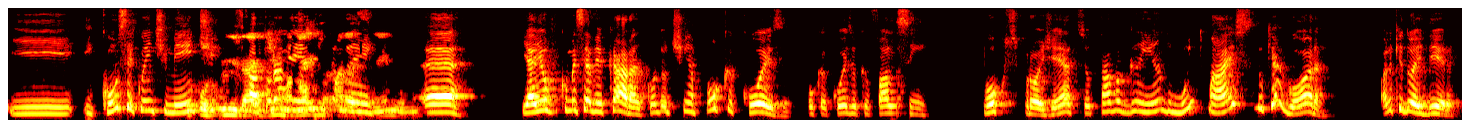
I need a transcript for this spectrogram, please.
e, e consequentemente, faturamento também. Né? É, e aí eu comecei a ver, cara, quando eu tinha pouca coisa, pouca coisa, o que eu falo assim, poucos projetos, eu estava ganhando muito mais do que agora. Olha que doideira.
